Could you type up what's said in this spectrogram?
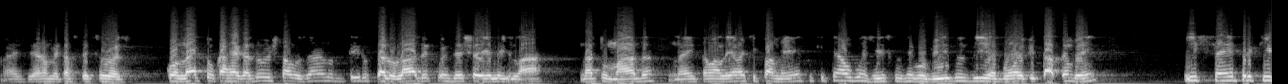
né? geralmente as pessoas conecta o carregador, está usando, tira o celular, depois deixa ele lá na tomada, né? Então ali é um equipamento que tem alguns riscos envolvidos e é bom evitar também. E sempre que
